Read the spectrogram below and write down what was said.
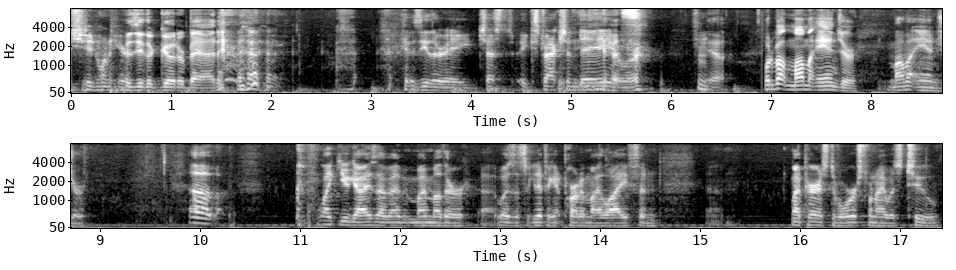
She didn't want to hear. It was either good or bad. it was either a chest extraction day Yes. or yeah. What about Mama Anger? Mama Anger. Uh, like you guys, I, I, my mother uh, was a significant part of my life, and um, my parents divorced when I was two,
